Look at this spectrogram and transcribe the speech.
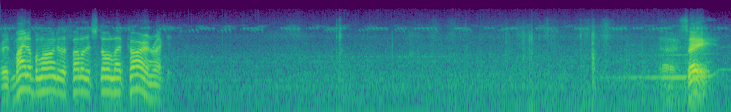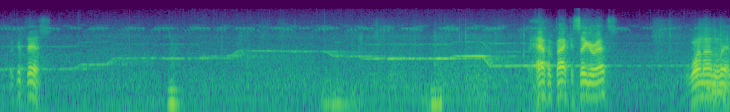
Or it might have belonged to the fellow that stole that car and wrecked it. Uh, say, look at this. Half a pack of cigarettes, one unlit.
